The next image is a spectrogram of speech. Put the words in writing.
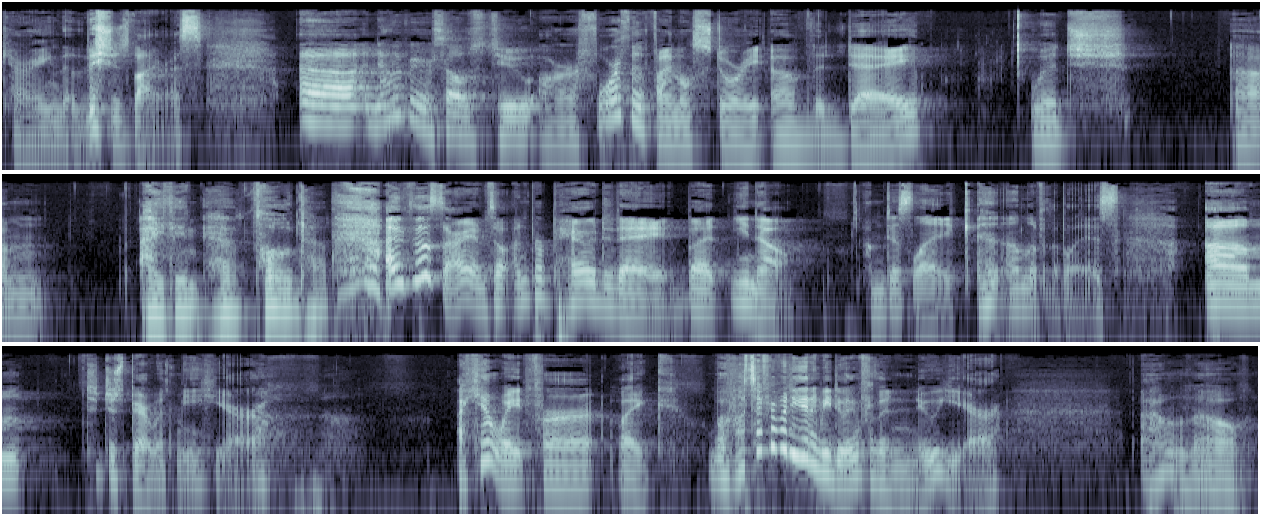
carrying the vicious virus. Uh, now we bring ourselves to our fourth and final story of the day, which um, I didn't have pulled up. I'm so sorry. I'm so unprepared today, but you know, I'm just like all over the place. Um, so just bear with me here. I can't wait for like, what's everybody going to be doing for the new year? I don't know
